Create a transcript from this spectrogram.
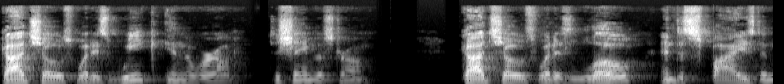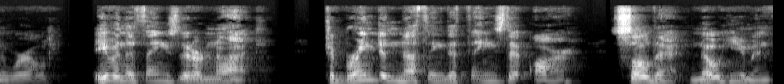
God shows what is weak in the world to shame the strong. God shows what is low and despised in the world, even the things that are not, to bring to nothing the things that are, so that no human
